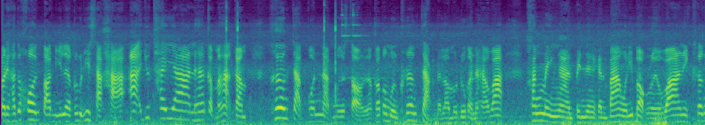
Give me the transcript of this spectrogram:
สวัสดีครับทุกคนตอนนี้เราก็อยู่ที่สาขาอายุทยานะฮะกับมหกรรมเครื่องจักรกลหนักมือสองแล้วก็ประมูลเครื่องจักรเดี๋ยวเรามาดูกันนะฮะว่า ข้างในงานเป็นยังไงกันบ้างวันนี้บอกเลยว่านี่เครื่อง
